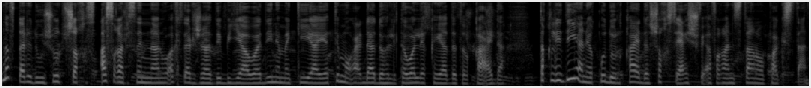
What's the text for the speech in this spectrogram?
نفترض وجود شخص أصغر سنا وأكثر جاذبية وديناميكية يتم إعداده لتولي قيادة القاعدة. تقليديا يقود القاعدة شخص يعيش في أفغانستان وباكستان.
